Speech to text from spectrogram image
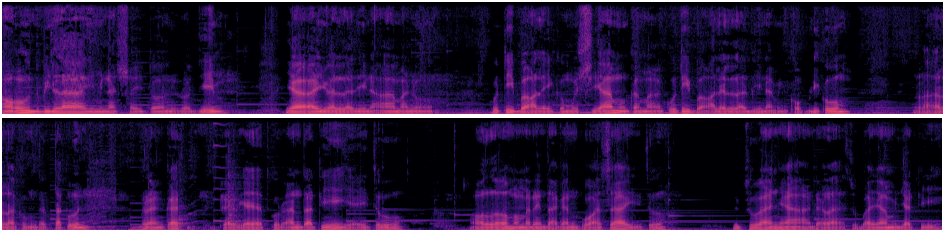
a'udzu billahi minasy syaithanir rajim. Ya ayyuhalladzina amanu kutiba alaikumus syamu kama kutiba alal ladzina min qablikum la'allakum tattaqun. Berangkat dari ayat Quran tadi yaitu Allah memerintahkan puasa itu tujuannya adalah supaya menjadi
